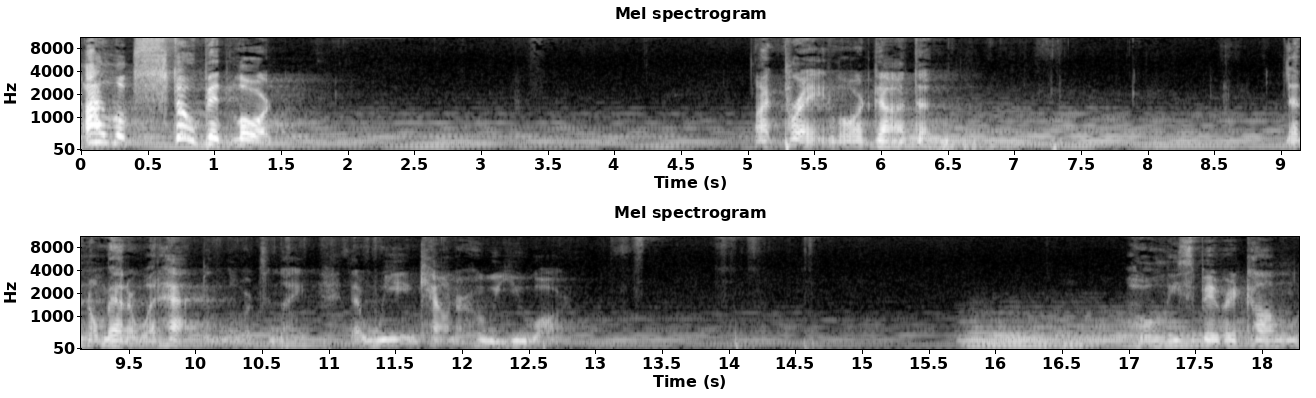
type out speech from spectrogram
I look stupid, Lord. I pray, Lord God, that, that no matter what happened, Lord, tonight, that we encounter who you are. Holy Spirit, come.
